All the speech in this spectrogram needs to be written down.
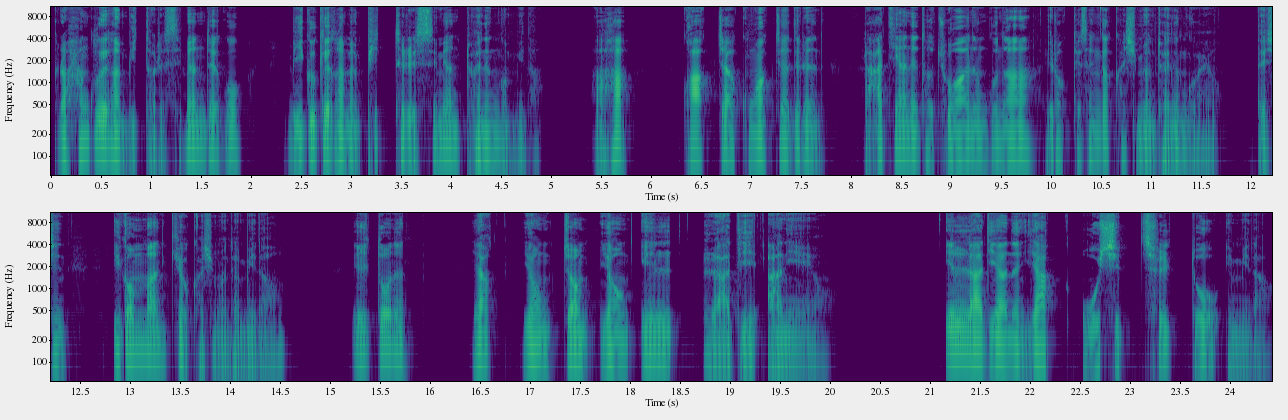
그럼 한국에 가면 미터를 쓰면 되고 미국에 가면 피트를 쓰면 되는 겁니다. 아하, 과학자, 공학자들은 라디안을 더 좋아하는구나 이렇게 생각하시면 되는 거예요 대신 이것만 기억하시면 됩니다. 1도는 약 0.01 라디안이에요. 1 라디안은 약 57도입니다.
